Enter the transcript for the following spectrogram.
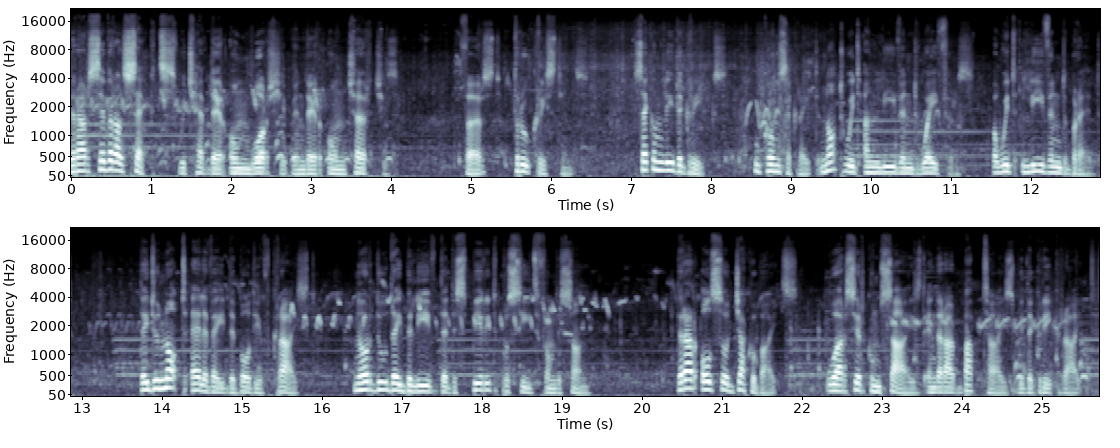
There are several sects which have their own worship and their own churches. First, true Christians. Secondly, the Greeks, who consecrate not with unleavened wafers, but with leavened bread. They do not elevate the body of Christ, nor do they believe that the Spirit proceeds from the Son. There are also Jacobites, who are circumcised and are baptized with the Greek rite.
